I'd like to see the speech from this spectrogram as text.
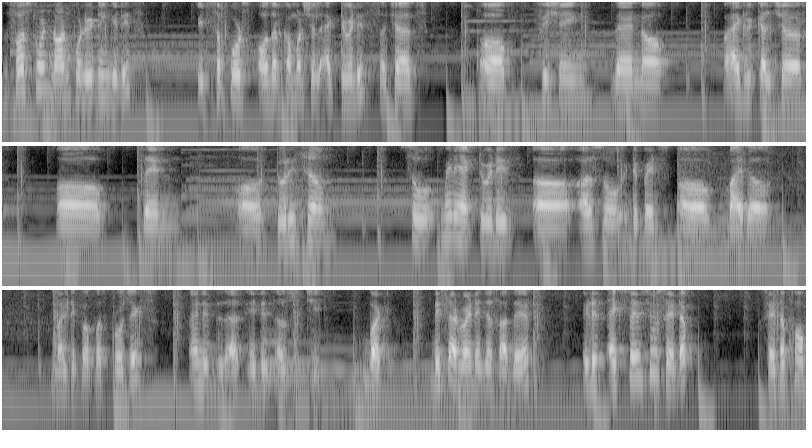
The first one non-polluting it is it supports other commercial activities such as uh, fishing then uh, agriculture uh, then uh, tourism so many activities uh, also depends uh, by the multi-purpose projects and it, uh, it is also cheap. But disadvantages are there. It is expensive setup. Setup for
